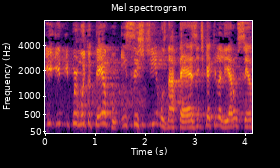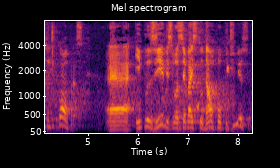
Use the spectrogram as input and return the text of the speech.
E, e, e, por muito tempo insistimos na tese de que aquilo ali era um centro de compras. É, inclusive, se você vai estudar um pouco disso,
